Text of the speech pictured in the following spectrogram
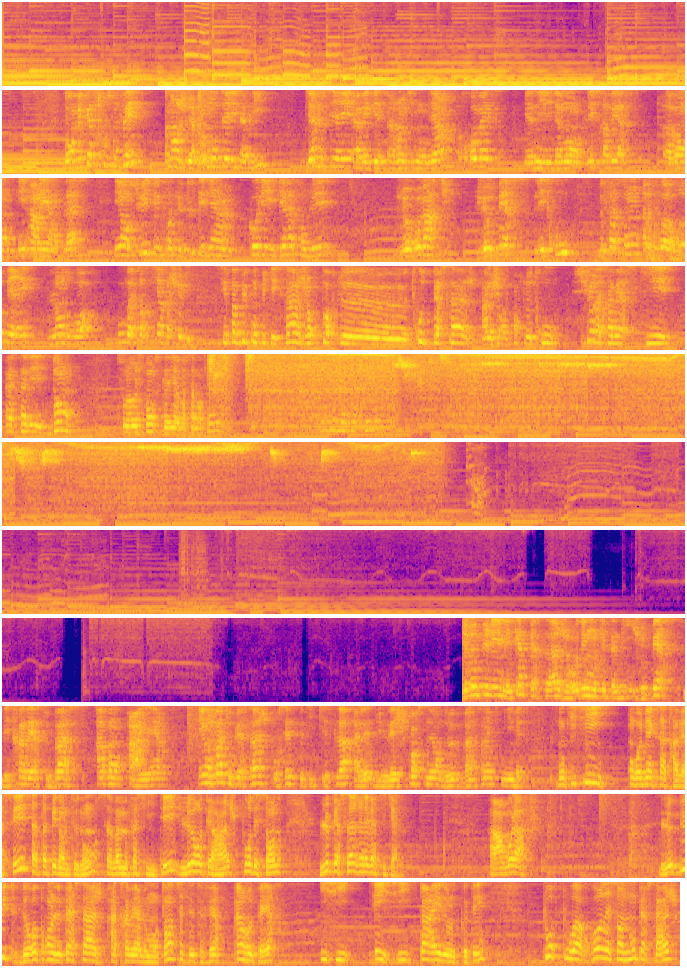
Remonter l'établi, bien le serrer avec des stringents qui vont bien, remettre bien évidemment les traverses avant et arrière en place. Et ensuite, une fois que tout est bien collé, bien assemblé, je remarque, je perce les trous de façon à pouvoir repérer l'endroit où va sortir ma cheville. C'est pas plus compliqué que ça, je reporte le trou de perçage, enfin je reporte le trou sur la traverse qui est installée dans son logement, c'est-à-dire dans sa mortaise. J'ai repéré mes quatre perçages, je redémonte l'établi, je perce les traverses basses avant, arrière et on passe au perçage pour cette petite pièce là à l'aide d'une mèche Forstner de 25 mm. Donc ici, on voit bien que ça a traversé, ça a tapé dans le tenon, ça va me faciliter le repérage pour descendre le perçage à la verticale. Alors voilà, le but de reprendre le perçage à travers le montant, c'est de faire un repère ici et ici, pareil de l'autre côté, pour pouvoir redescendre mon perçage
